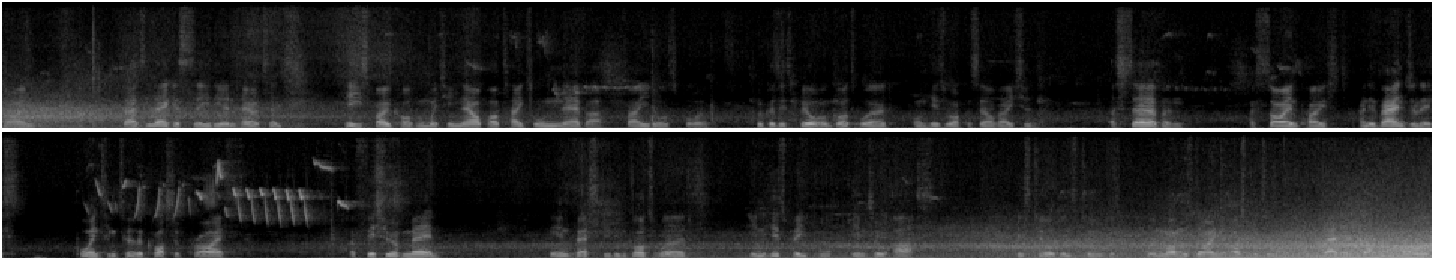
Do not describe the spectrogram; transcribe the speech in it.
time. Dad's legacy, the inheritance he spoke of and which he now partakes, will never fade or spoil because it's built on God's word, on his rock of salvation. A servant, a signpost, an evangelist, pointing to the cross of Christ, a fisher of men. He invested in God's word, in his people, into us, his children's children. When mum was dying in hospital, dad ended up in the ward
